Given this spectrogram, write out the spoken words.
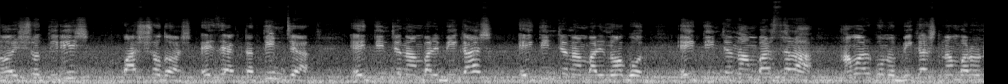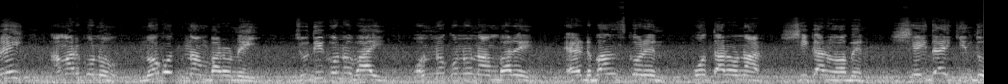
নয়শো তিরিশ, পাঁচশো দশ। এই যে একটা তিনটা, এই তিনটে নাম্বারই বিকাশ, এই তিনটে নাম্বারই নগদ। এই তিনটে নাম্বার ছাড়া আমার কোনো বিকাশ নাম্বারও নেই, আমার কোনো নগদ নাম্বারও নেই। যদি কোনো ভাই অন্য কোনো নাম্বারে অ্যাডভান্স করেন, প্রতারণার শিকার হবেন, সেই দায় কিন্তু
